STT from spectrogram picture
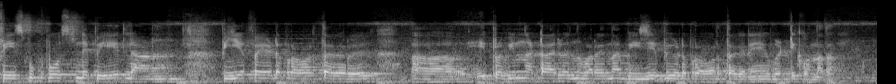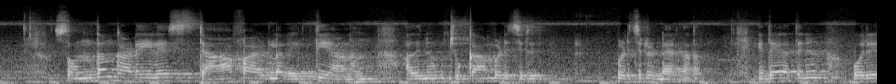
ഫേസ്ബുക്ക് പോസ്റ്റിന്റെ പേരിലാണ് പി എഫ് ഐയുടെ പ്രവർത്തകർ പ്രവീൺ നട്ടാരു എന്ന് പറയുന്ന ബി ജെ പിയുടെ പ്രവർത്തകനെ വെട്ടിക്കൊന്നത്. സ്വന്തം കടയിലെ സ്റ്റാഫായിട്ടുള്ള വ്യക്തിയാണ് അതിനും ചുക്കാൻ പിടിച്ചിട്ട് പിടിച്ചിട്ടുണ്ടായിരുന്നത്. ഇദ്ദേഹത്തിന് ഒരു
